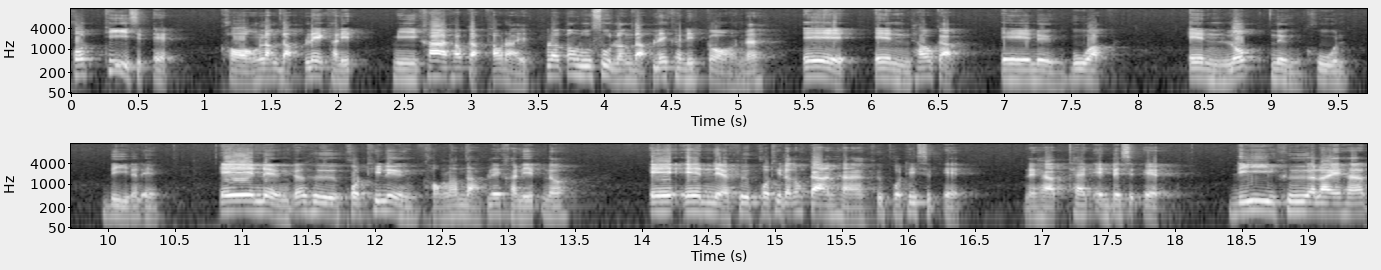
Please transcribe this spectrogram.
พจน์ที่ 11 ของลำดับเลขคณิตมีค่าเท่ากับเท่าไหร่ เราต้องรู้สูตรลำดับเลขคณิตก่อนนะ a n เท่ากับ a 1บวก n ลบ1คูณ d นั่นเอง a 1ก็คือพจน์ที่ 1 ของลำดับเลขคณิตเนาะ a n เนี่ยคือพจน์ที่เราต้องการหาคือพจน์ที่ 11 นะครับ แทน n เป็น 11 d คืออะไรครับ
